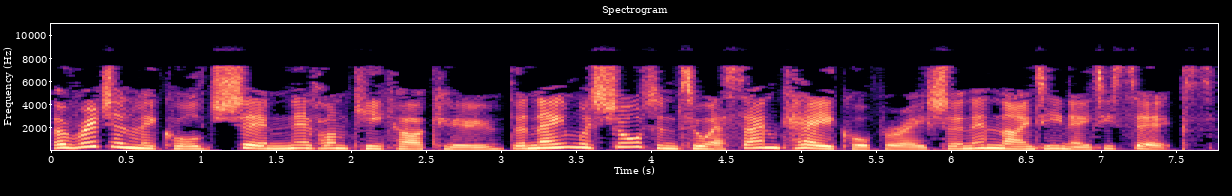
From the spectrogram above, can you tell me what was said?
Originally called Shin Nippon Kikaku, the name was shortened to SNK Corporation in 1986.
